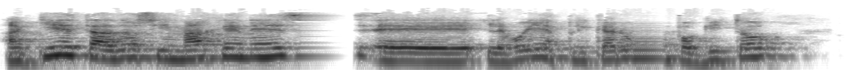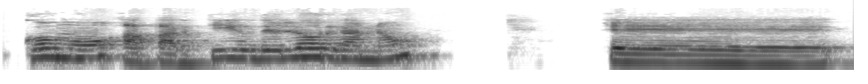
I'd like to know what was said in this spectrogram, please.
Aquí estas dos imágenes eh, le voy a explicar un poquito cómo a partir del órgano eh,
